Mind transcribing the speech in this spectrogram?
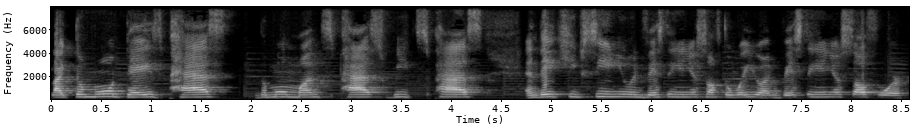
Like the more days pass, the more months pass, weeks pass, and they keep seeing you investing in yourself the way you are investing in yourself, or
